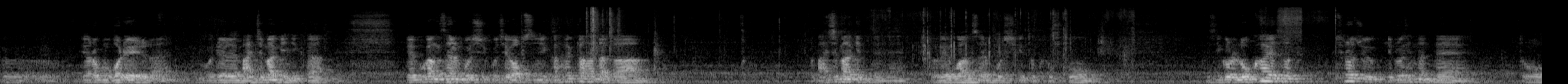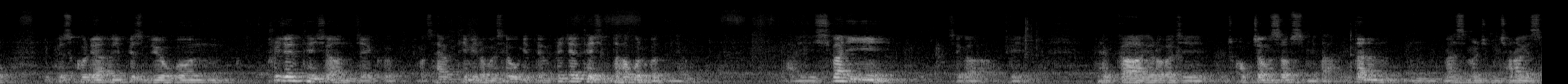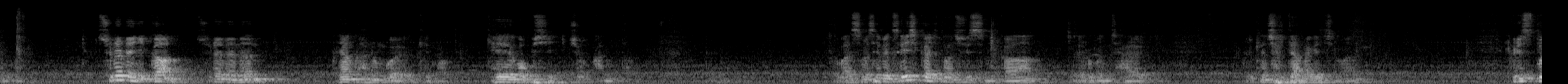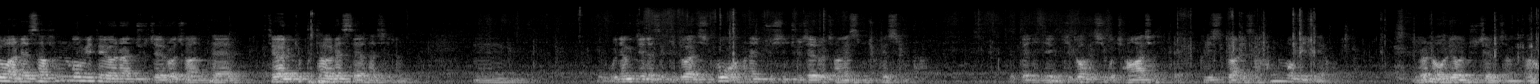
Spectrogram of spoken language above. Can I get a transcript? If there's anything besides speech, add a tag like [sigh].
그 여러분 월요일 날 월요일 마지막이니까 외부 강사를 모시고 제가 없으니까 할까 하다가 마지막인데 외부 강사를 모시기도 그렇고 그래서 이걸 녹화해서 틀어주기로 했는데 또 UPS 코리아, UPS 뉴욕은 프리젠테이션 이제 그뭐 사역팀 이런 걸 세우기 때문에 프리젠테이션도 하고 그러거든요. 아, 이 시간이 제가 될까 여러 가지 걱정스럽습니다. 일단은 음, 말씀을 좀 전하겠습니다. 수련회니까 수련회는 그냥 가는 거예요. 이렇게 막 계획 없이 쭉 갑니다. 말씀을 새벽 3시까지도 할 수 있으니까 여러분 잘 그렇게는 절대 안 하겠지만 그리스도 안에서 한 몸이 되어라는 주제로 저한테 제가 이렇게 부탁을 했어요 사실은 음, 운영진에서 기도하시고 하나님 주신 주제를 정했으면 좋겠습니다 그랬더니 이제 기도하시고 정하셨대. 그리스도 안에서 한 몸이 되어 이런 어려운 주제를 정해가고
